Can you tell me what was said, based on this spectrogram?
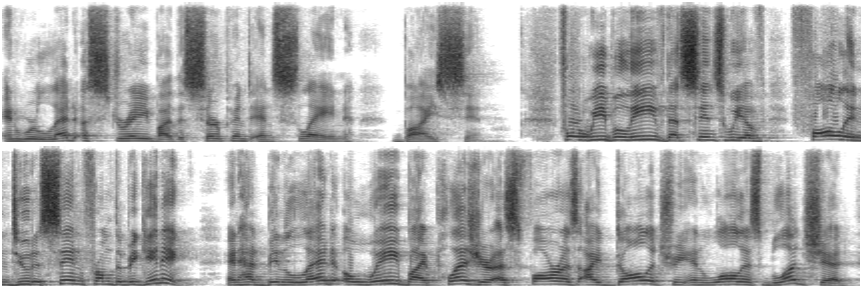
and were led astray by the serpent and slain by sin. For we believe that since we have fallen due to sin from the beginning and had been led away by pleasure as far as idolatry and lawless bloodshed,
